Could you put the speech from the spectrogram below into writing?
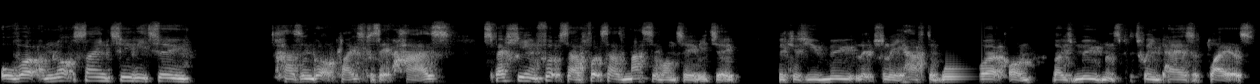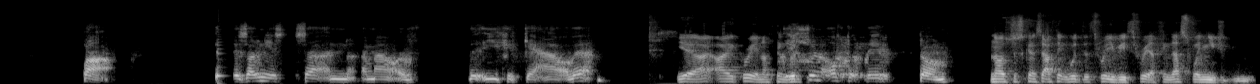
Although I'm not saying two v two hasn't got a place because it has, especially in futsal. Futsal is massive on 2v2 because you move, literally have to work on those movements between pairs of players. But there's only a certain amount of that you could get out of it. Yeah, I, I agree, and I think with, of the, done. No, I was just going to say, I think with the three v three, I think that's when you.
